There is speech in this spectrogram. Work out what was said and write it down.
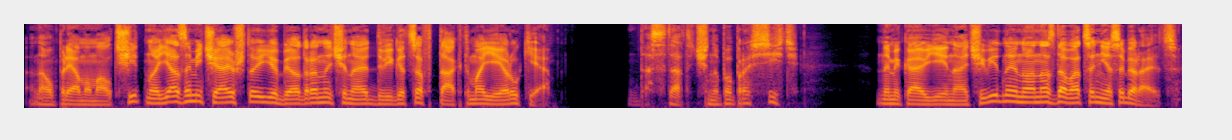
Она упрямо молчит, но я замечаю, что ее бедра начинают двигаться в такт моей руке. «Достаточно попросить». Намекаю ей на очевидное, но она сдаваться не собирается.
